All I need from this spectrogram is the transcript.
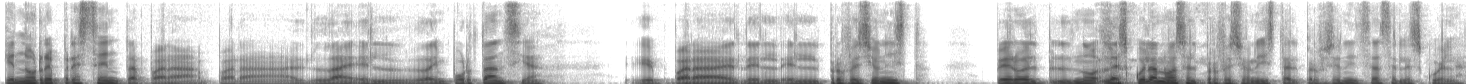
que no representa para, para la, el- la importancia eh, para el, el- el profesionista. Pero el- no, la escuela no hace el profesionista, el profesionista hace la escuela.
